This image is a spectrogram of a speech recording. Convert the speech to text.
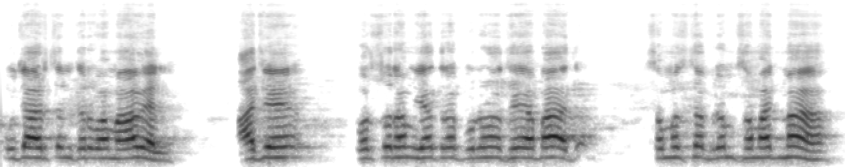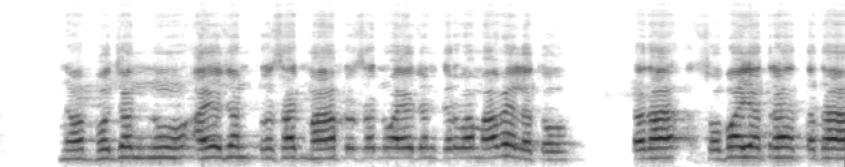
પૂજા અર્ચન કરવામાં આવેલ. આજે પરશુરામ યાત્રા પૂર્ણ થયા બાદ સમસ્ત બ્રહ્મ સમાજમાં ભોજનનું આયોજન, પ્રસાદ, મહાપ્રસાદનું આયોજન કરવામાં આવેલ હતું. તથા શોભાયાત્રા તથા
